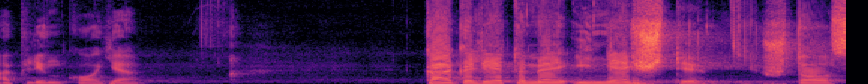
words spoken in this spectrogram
aplinkoje. Ką galėtume įnešti iš tos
